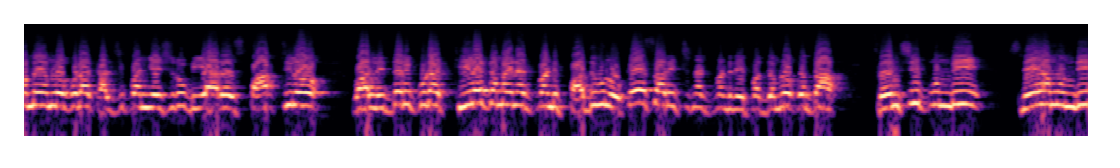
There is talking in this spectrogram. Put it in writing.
సమయంలో కూడా కలిసి పనిచేసారు బీఆర్ఎస్ పార్టీలో వాళ్ళిద్దరికి కూడా కీలకమైనటువంటి పదవులు ఒకేసారి ఇచ్చినటువంటి నేపథ్యంలో కొంత ఫ్రెండ్షిప్ ఉంది స్నేహం ఉంది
